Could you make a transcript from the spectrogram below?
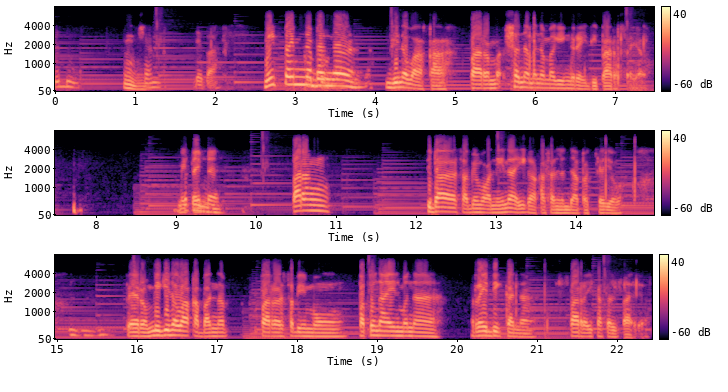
to do. Mhm. Siyempre, di ba? May time na ba na ginawa ka para ma- siya naman na maging ready para sa'yo? May Sa time na, parang, di ba sabi mo kanina, ikakasal na dapat kayo. Mhm. Pero may ginawa ka ba na para sabi mong patunayan mo na ready ka na para ikasal tayo?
